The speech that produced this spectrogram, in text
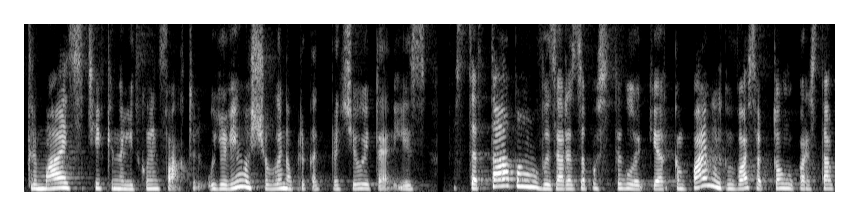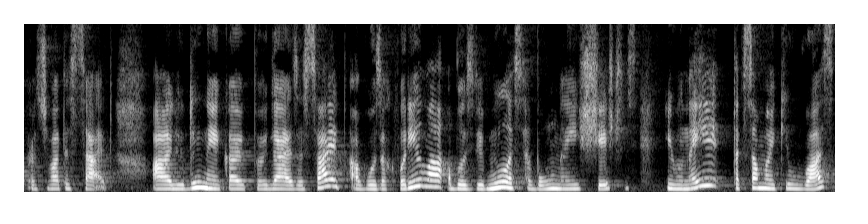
тримається тільки на людському факторі. Уявімо, що ви, наприклад, працюєте із стартапом, ви зараз запустили піар-кампанію, у вас раптово перестав працювати сайт. А людина, яка відповідає за сайт, або захворіла, або звільнилась, або у неї ще щось. І у неї, так само як і у вас,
